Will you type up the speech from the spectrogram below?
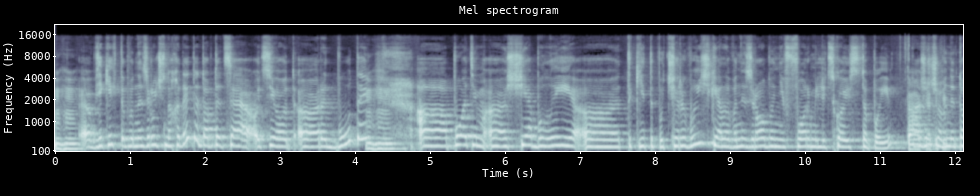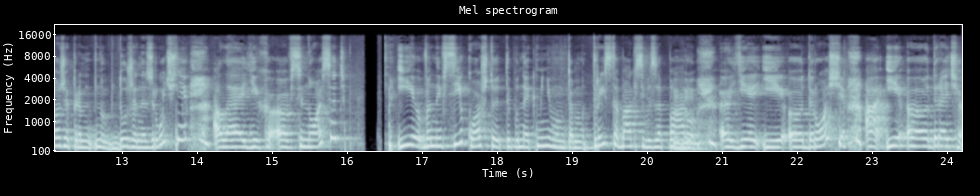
Е, В яких типу незручно ходити, тобто це оці от е, редбути. А потім е, ще були е, такі, типу, черевички, але вони зроблені в формі людської стопи. Так, Кажуть, що такі- вони теж прям ну дуже незручні, але їх всі носять. І вони всі коштують, типу, ну, як мінімум там 300 баксів за пару е, є і е, дорожчі. А і е, до речі,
